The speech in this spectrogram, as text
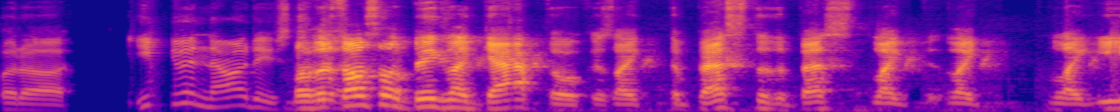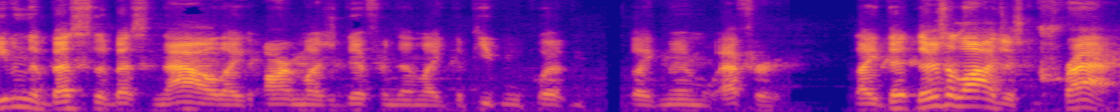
But uh even nowadays But too, there's like- also a big like gap though, because like the best of the best, like like like even the best of the best now, like aren't much different than like the people who put like minimal effort. Like there- there's a lot of just crap.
